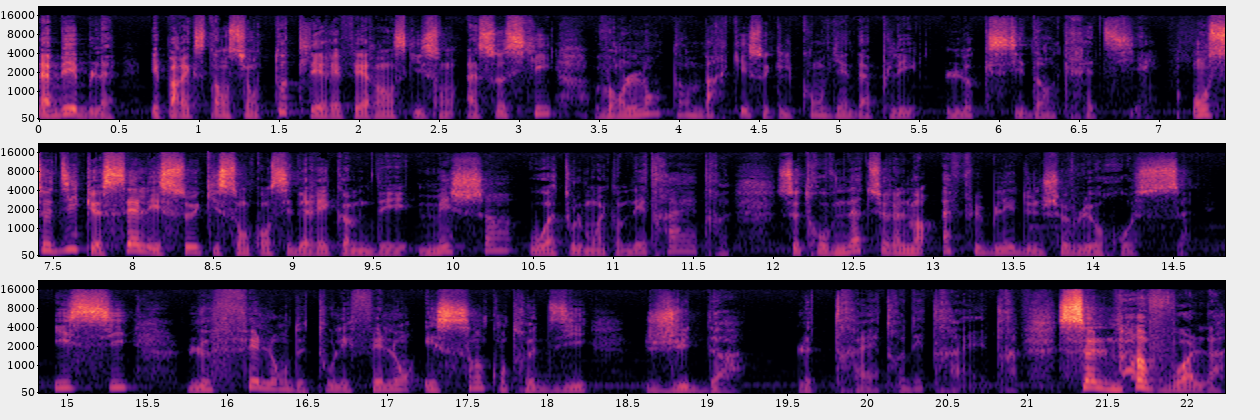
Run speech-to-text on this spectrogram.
La Bible, et par extension toutes les références qui y sont associées, vont longtemps marquer ce qu'il convient d'appeler l'Occident chrétien. On se dit que celles et ceux qui sont considérés comme des méchants, ou à tout le moins comme des traîtres, se trouvent naturellement affublés d'une chevelure rousse. Ici, le félon de tous les félons est sans contredit Judas, le traître des traîtres. Seulement voilà,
